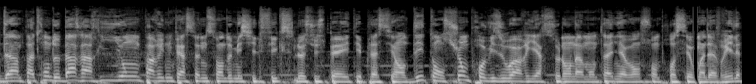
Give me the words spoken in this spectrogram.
d'un patron de bar à Rion par une personne sans domicile fixe. Le suspect a été placé en détention provisoire hier selon la montagne avant son procès au mois d'avril.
